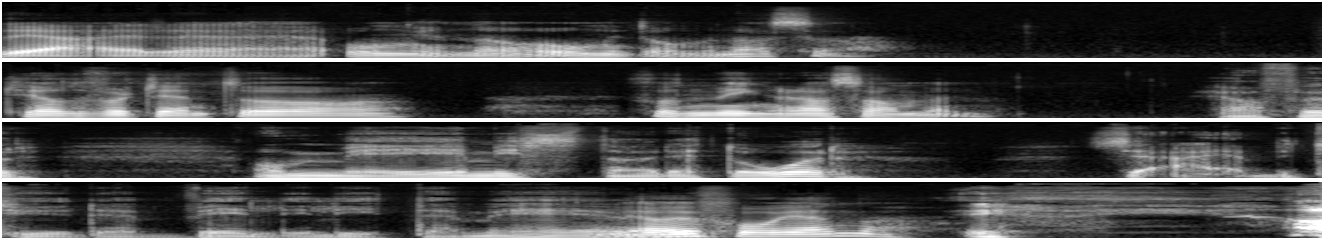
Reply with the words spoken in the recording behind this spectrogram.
det er eh, ungene og ungdommen, altså. De hadde fortjent å få mingla sammen. Ja, for om vi mister et år, så betyr det veldig lite. Vi Vi har jo få igjen, da. Ja,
